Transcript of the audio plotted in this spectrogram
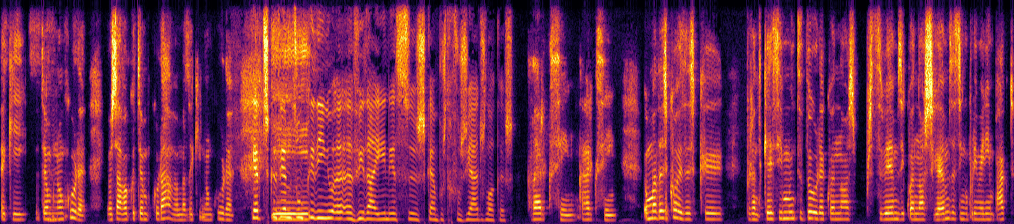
aqui, o tempo não cura. Eu achava que o tempo curava, mas aqui não cura. Quer descrever-nos e... um bocadinho a, a vida aí nesses campos de refugiados, Locas? Claro que sim, claro que sim. Uma das coisas que pronto, que é assim muito dura quando nós percebemos e quando nós chegamos, assim, o primeiro impacto.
